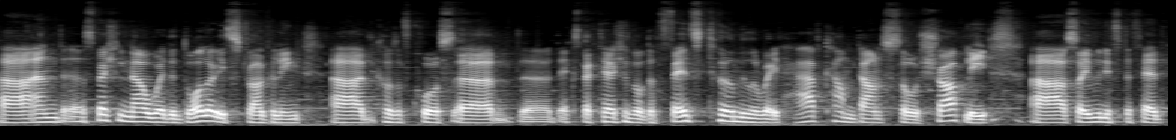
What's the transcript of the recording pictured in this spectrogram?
uh, and especially now where the dollar is struggling, because of course the, the, expectations of the Fed's terminal rate have come down so sharply. so even if the Fed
